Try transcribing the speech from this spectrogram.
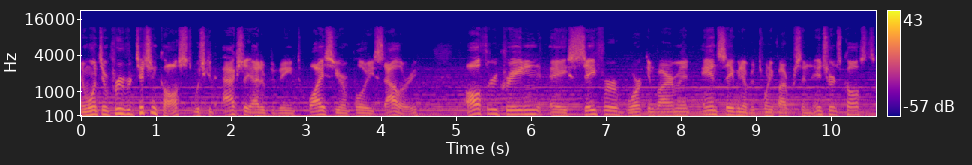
and want to improve retention costs, which could actually add up to being twice your employee's salary, all through creating a safer work environment and saving up to 25% in insurance costs,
